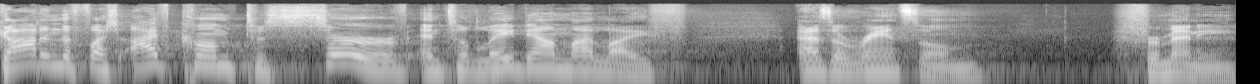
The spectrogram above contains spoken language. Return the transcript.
God in the flesh. I've come to serve and to lay down my life as a ransom for many.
